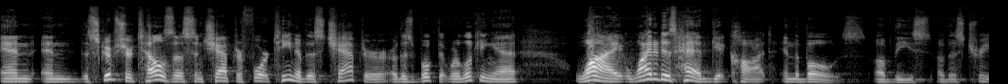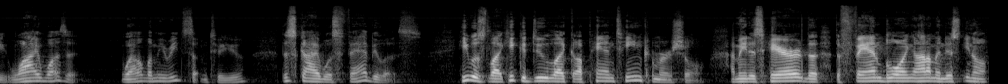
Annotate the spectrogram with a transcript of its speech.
and, and the scripture tells us in chapter 14 of this chapter, or this book that we're looking at, why, why did his head get caught in the boughs of, these, of this tree? Why was it? Well, let me read something to you. This guy was fabulous. He was like, he could do like a Pantene commercial. I mean, his hair, the, the fan blowing on him, and just, you know,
